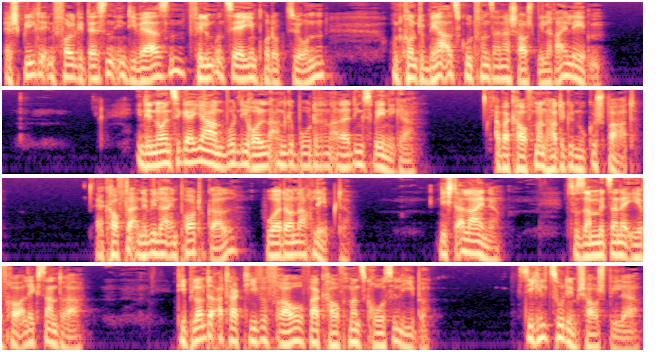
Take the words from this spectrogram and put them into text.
Er spielte infolgedessen in diversen Film- und Serienproduktionen und konnte mehr als gut von seiner Schauspielerei leben. In den 90er Jahren wurden die Rollenangebote dann allerdings weniger. Aber Kaufmann hatte genug gespart. Er kaufte eine Villa in Portugal, wo er danach lebte. Nicht alleine, zusammen mit seiner Ehefrau Alexandra. Die blonde, attraktive Frau war Kaufmanns große Liebe. Sie hielt zu dem Schauspieler,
